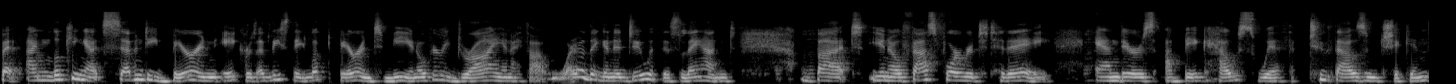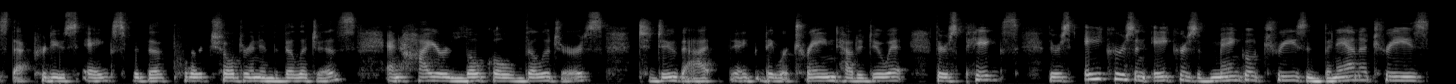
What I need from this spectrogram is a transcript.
But I'm looking at 70 barren acres. At least they looked barren to me, you know, very dry. And I thought, what are they going to do with this land? But, you know, fast forward to today, and there's a big house with 2,000 chickens that produce eggs for the poor children in the villages and hire local villagers to do that. They, they were trained how to do it. There's pigs, there's acres and acres of mango trees and banana trees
